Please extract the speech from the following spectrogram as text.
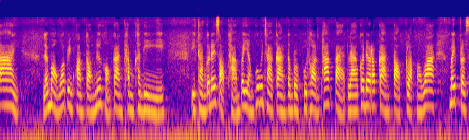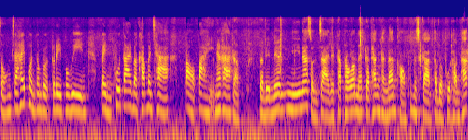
ใต้ และมองว่าเป็นความต่อเนื่องของการทำคดีอีกทางก็ได้สอบถามไปยังผู้บัญชาการตำรวจภูธรภาค 8 แล้วก็ได้รับการตอบกลับมาว่า ไม่ประสงค์จะให้พลตำรวจตรีประวีนเป็นผู้ใต้บังคับบัญชาต่อไปนะคะครับ ประเด็นเนี้ยนี้น่าสนใจนะครับ เพราะว่าแม้กระทั่งทางด้านของผู้บัญชาการตำรวจภูธรภาค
